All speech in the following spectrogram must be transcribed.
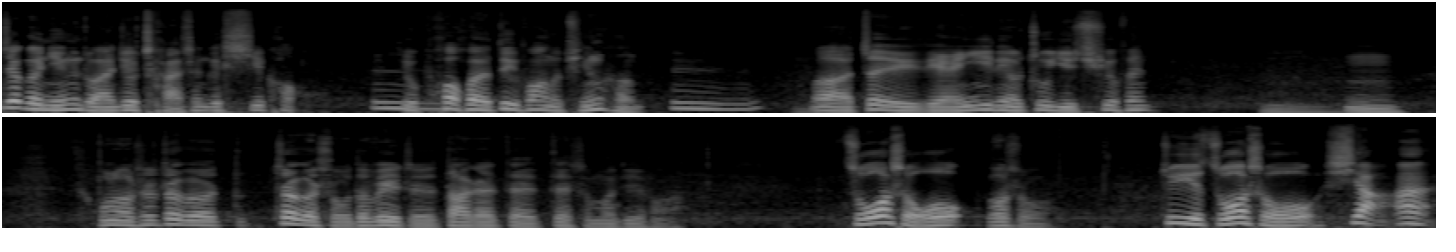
这个拧转就产生个膝靠，就破坏对方的平衡。嗯啊，这一点一定要注意区分。嗯，嗯，洪老师，这个这个手的位置大概在在什么地方？左手左手，注意左手下按，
